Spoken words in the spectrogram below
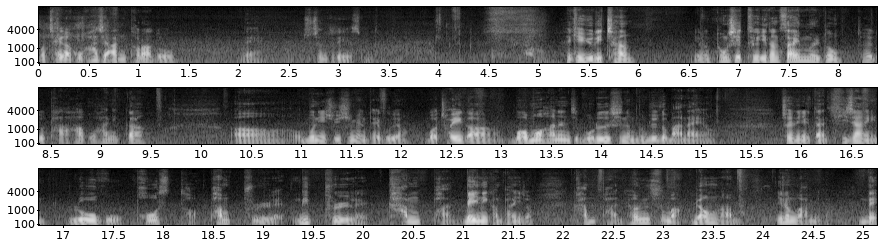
뭐 제가 꼭 하지 않더라도 네 추천드리겠습니다. 이렇게 유리창 이런 통시트 이런 사인물도 저희도 다 하고 하니까 어, 문의 주시면 되고요. 뭐 저희가 뭐뭐 하는지 모르시는 분들도 많아요. 저는 일단 디자인, 로고, 포스터, 팜플렛, 리플렛, 간판, 메인이 간판이죠. 간판, 현수막, 명함 이런 거 합니다. 근데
